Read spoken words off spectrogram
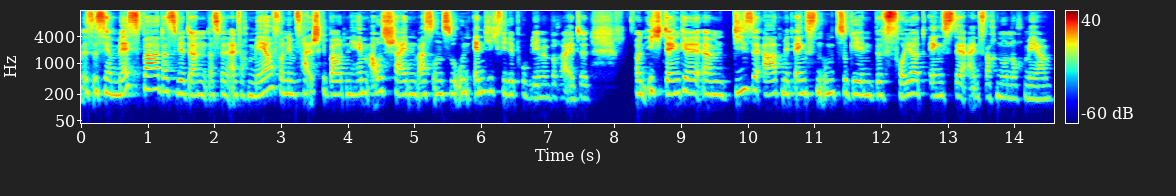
es ist ja messbar, dass wir dann, dass wir einfach mehr von dem falsch gebauten Hemm ausscheiden, was uns so unendlich viele Probleme bereitet. Und ich denke, ähm, diese Art mit Ängsten umzugehen, befeuert Ängste einfach nur noch mehr.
